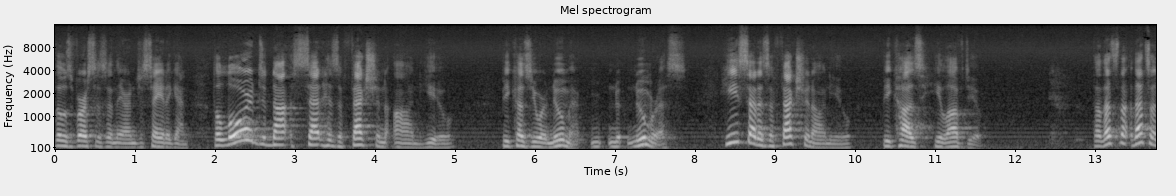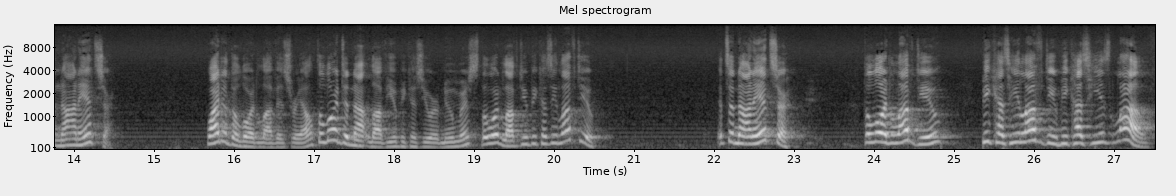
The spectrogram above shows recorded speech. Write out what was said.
those verses in there and just say it again. The Lord did not set his affection on you because you were numer- n- numerous. He set his affection on you because he loved you. Now, that's, not, that's a non answer. Why did the Lord love Israel? The Lord did not love you because you were numerous. The Lord loved you because he loved you. It's a non answer. The Lord loved you because he loved you, because he is love.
